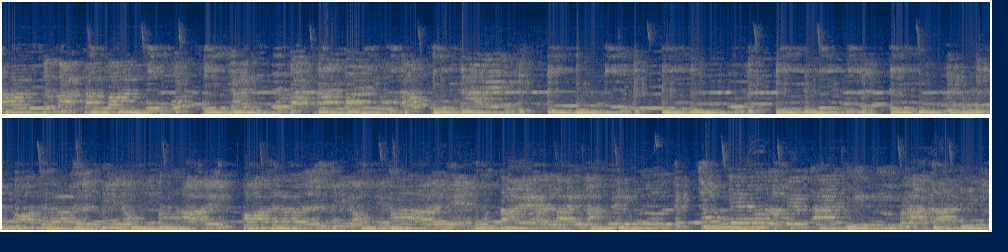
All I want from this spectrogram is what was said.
ทานถือปากทางบ้านถูกอ เชิญเที่ยวที่มาอายหมุนใจไหลหลังลิงช่วงเย็นเป็นอาทิตย์ปราสาทหิน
